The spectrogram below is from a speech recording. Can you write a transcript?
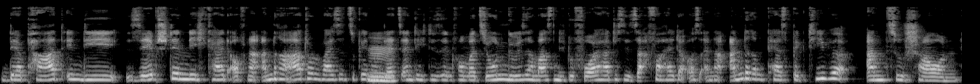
der Part in die Selbstständigkeit auf eine andere Art und Weise zu gehen mhm. und letztendlich diese Informationen gewissermaßen, die du vorher hattest, die Sachverhalte aus einer anderen Perspektive anzuschauen.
